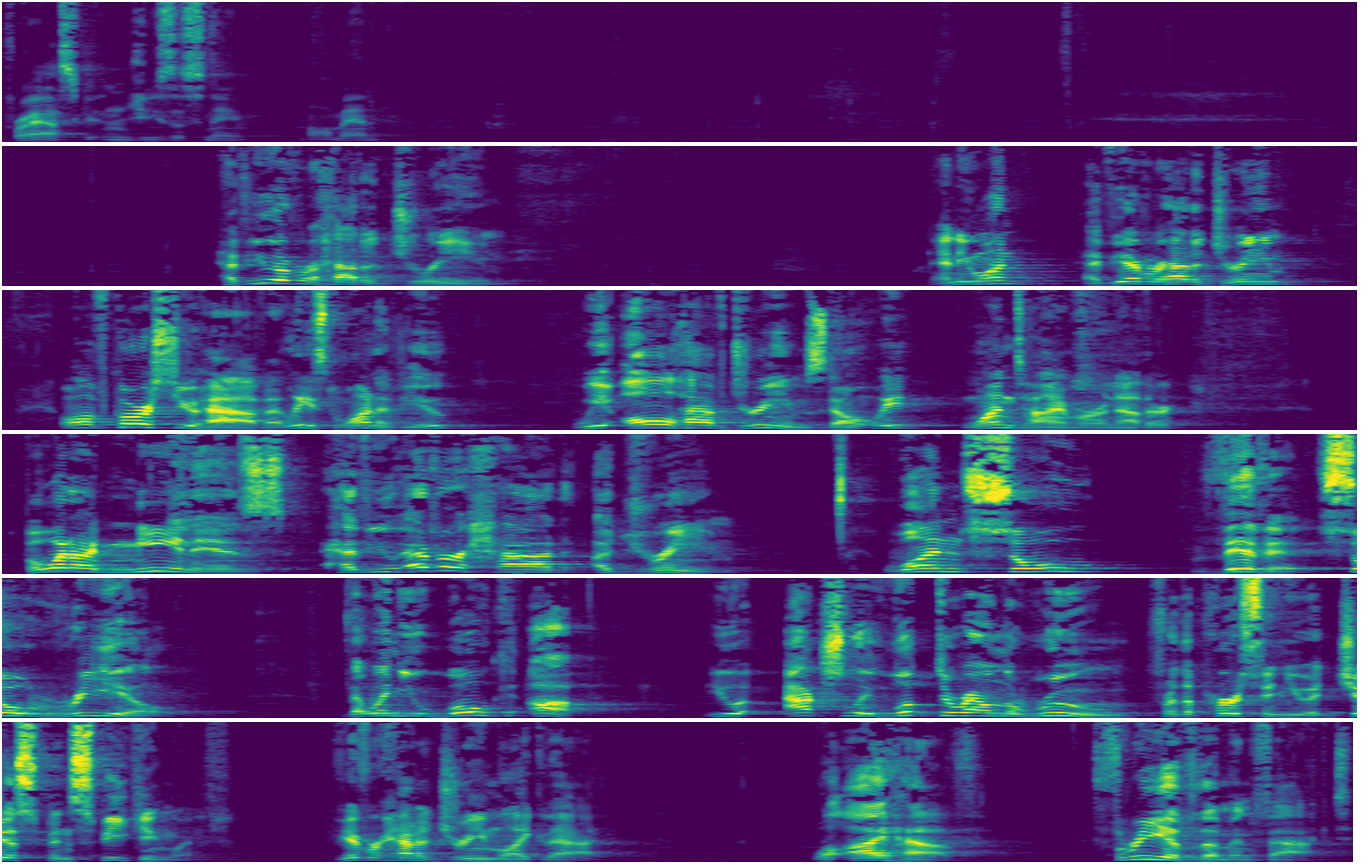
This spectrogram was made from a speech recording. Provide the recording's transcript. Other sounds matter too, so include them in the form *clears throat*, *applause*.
For I ask it in Jesus' name. Amen. Have you ever had a dream? Anyone? Have you ever had a dream? Well, of course you have, at least one of you. We all have dreams, don't we? One time or another. But what I mean is, have you ever had a dream? One so vivid, so real, that when you woke up, you actually looked around the room for the person you had just been speaking with. Have you ever had a dream like that? Well, I have. Three of them, in fact.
